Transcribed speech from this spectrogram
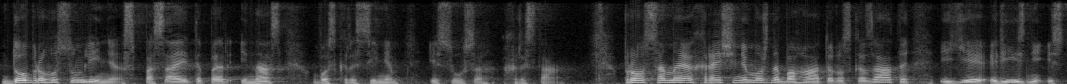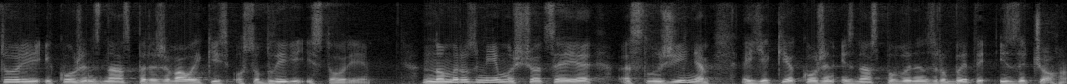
доброго сумління спасає тепер і нас Воскресінням Ісуса Христа. Про саме хрещення можна багато розказати, і є різні історії, і кожен з нас переживав якісь особливі історії. Но ми розуміємо, що це є е, служіння, яке кожен із нас повинен зробити із-за чого?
